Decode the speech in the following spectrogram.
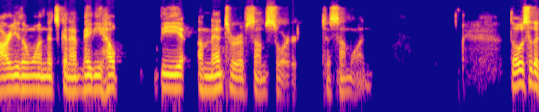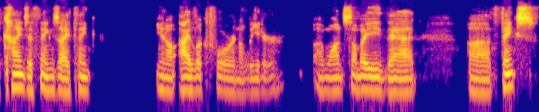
Are you the one that's going to maybe help be a mentor of some sort to someone? Those are the kinds of things I think, you know, I look for in a leader. I want somebody that uh, thinks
